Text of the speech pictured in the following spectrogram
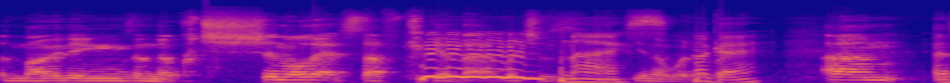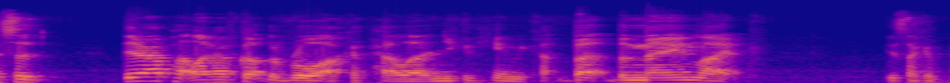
the moanings and the and all that stuff together, which is nice. You know whatever. Okay. Um, and so there are part like I've got the raw acapella and you can hear me cut, but the main like, it's like a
